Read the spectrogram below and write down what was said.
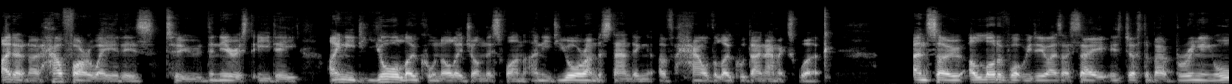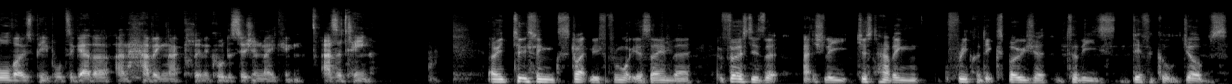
I don't know how far away it is to the nearest ED. I need your local knowledge on this one. I need your understanding of how the local dynamics work. And so, a lot of what we do, as I say, is just about bringing all those people together and having that clinical decision making as a team. I mean, two things strike me from what you're saying there. First is that actually just having frequent exposure to these difficult jobs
